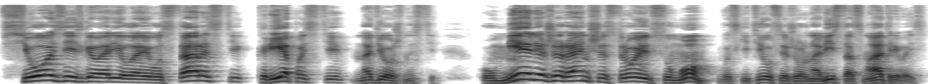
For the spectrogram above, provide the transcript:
Все здесь говорило о его старости, крепости, надежности. Умели же раньше строить с умом, восхитился журналист, осматриваясь.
